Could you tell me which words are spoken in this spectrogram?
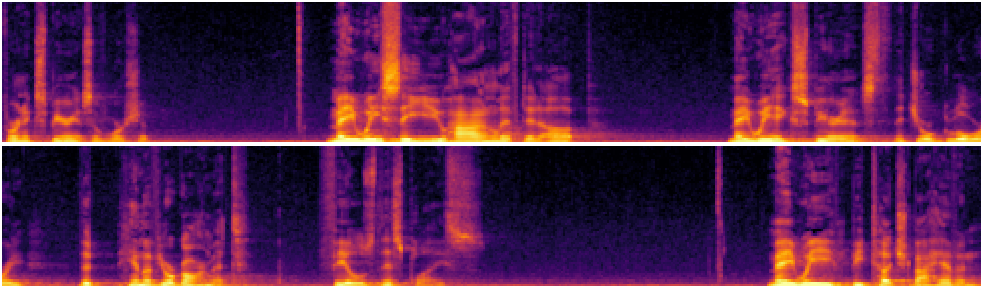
for an experience of worship. May we see you high and lifted up. May we experience that your glory, the hem of your garment, fills this place. May we be touched by heaven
